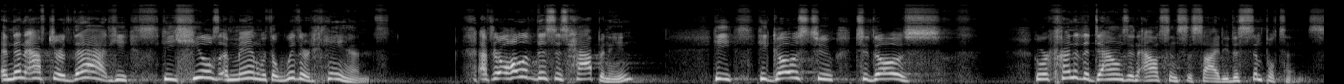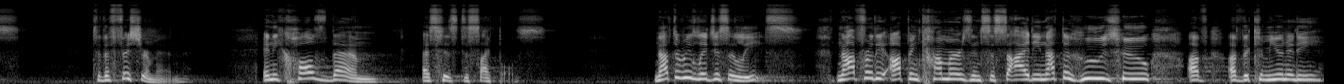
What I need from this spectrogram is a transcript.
And then after that, he, he heals a man with a withered hand. After all of this is happening, he, he goes to, to those who are kind of the downs and outs in society, the simpletons, to the fishermen, and he calls them as his disciples. Not the religious elites, not for the up and comers in society, not the who's who of, of the community,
